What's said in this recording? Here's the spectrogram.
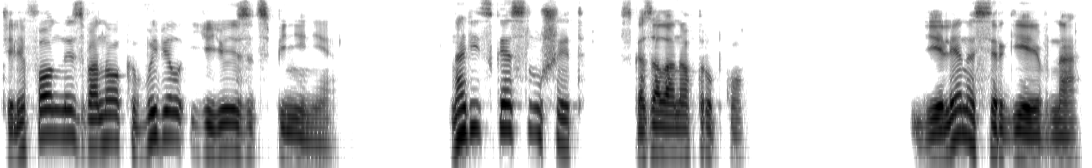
Телефонный звонок вывел ее из оцепенения. «Новицкая слушает», сказала она в трубку. Елена Сергеевна.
